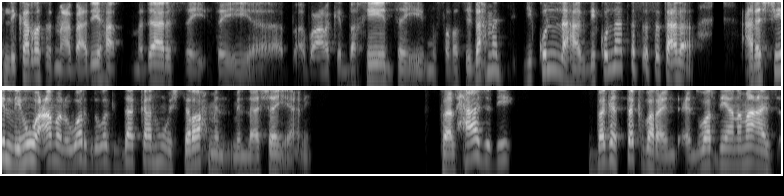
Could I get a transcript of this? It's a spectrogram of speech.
اللي كرست مع بعديها مدارس زي زي أبو عرك البخيت زي مصطفى سيد أحمد دي كلها دي كلها تأسست على على الشيء اللي هو عمله. ورد الوقت ده كان هو اشتراح من من لا شيء يعني. فالحاجة دي بقت تكبر عند عند وردي. أنا ما عايز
